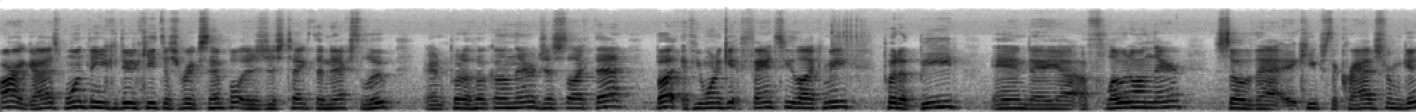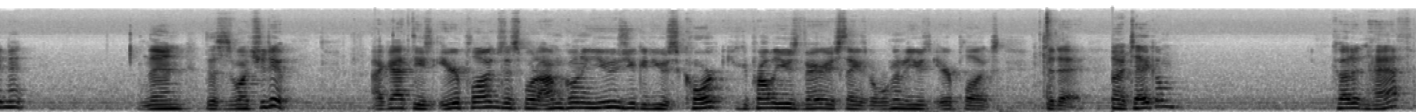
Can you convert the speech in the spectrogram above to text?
Alright guys, one thing you can do to keep this rig simple is just take the next loop and put a hook on there just like that. But if you want to get fancy like me, put a bead and a, uh, a float on there so that it keeps the crabs from getting it. Then this is what you do. I got these earplugs. This is what I'm going to use. You could use cork. You could probably use various things, but we're going to use earplugs today. I'm going to take them, cut it in half,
